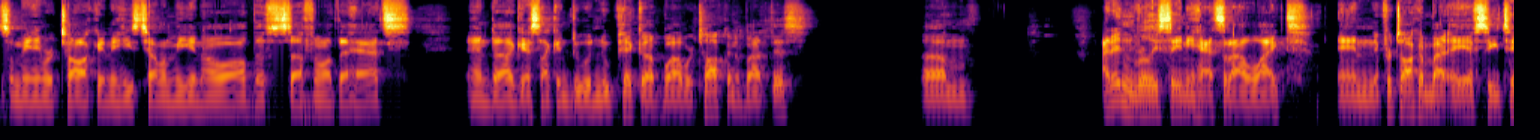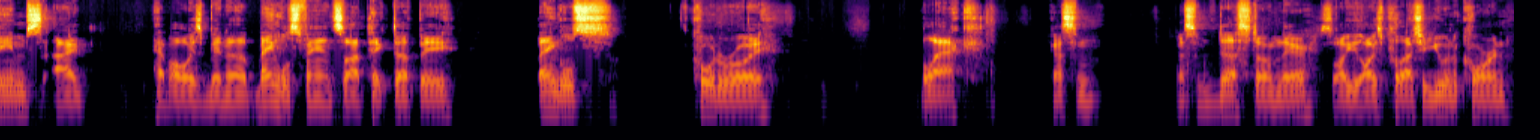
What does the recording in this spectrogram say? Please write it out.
So me and him were talking, and he's telling me, you know, all the stuff and all the hats. And uh, I guess I can do a new pickup while we're talking about this. Um, I didn't really see any hats that I liked. And if we're talking about AFC teams, I have always been a Bengals fan, so I picked up a Bengals corduroy black. Got some got some dust on there, so you always pull out your unicorn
